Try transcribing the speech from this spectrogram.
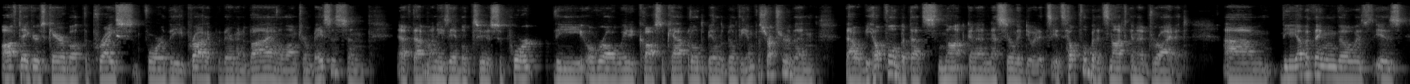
off takers care about the price for the product that they're going to buy on a long term basis, and if that money is able to support the overall weighted cost of capital to be able to build the infrastructure, then that would be helpful. But that's not going to necessarily do it. It's it's helpful, but it's not going to drive it. Um, the other thing, though, is is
